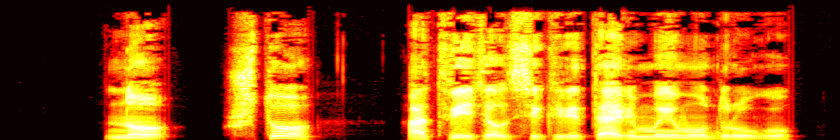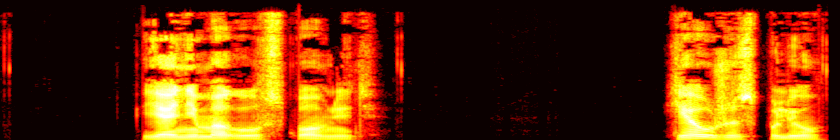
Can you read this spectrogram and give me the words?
— Но что? — ответил секретарь моему другу. — Я не могу вспомнить. Я уже сплю.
